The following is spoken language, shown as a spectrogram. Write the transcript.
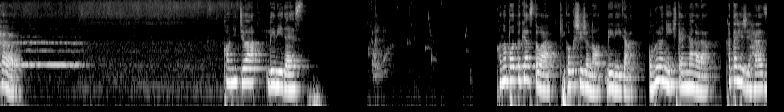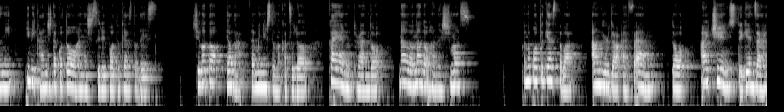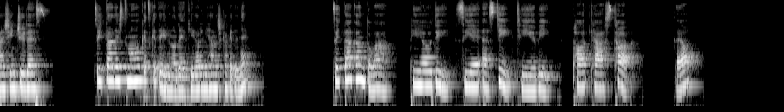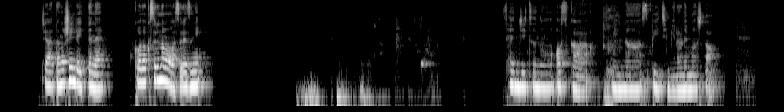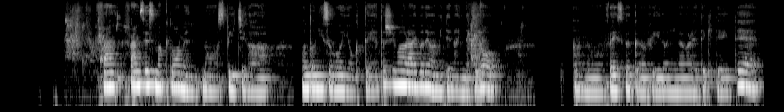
tab こんにちは、リリーです。このポッドキャストは帰国子女のリリーがお風呂に浸りながら肩肘張らずに日々感じたことをお話しするポッドキャストです。仕事、ヨガ、フェミニストの活動、海外のトレンドなどなどお話しします。このポッドキャストは Anchor.fm と iTunes で現在配信中です。ツイッターで質問を受け付けているので気軽に話しかけてね。ツイッターアカウントは podcasttub podcasttub だよ。じゃあ楽しんでいってね。購読するのも忘れずに。先日のオスカーみんなスピーチ見られました？フランフランシス・マクドーメンのスピーチが本当にすごい良くて私はライブでは見てないんだけどあの Facebook のフィードに流れてきていて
